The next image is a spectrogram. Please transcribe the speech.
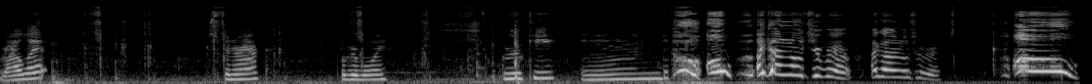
Rowlet, Spinarak, Booger Boy, Grookey, and oh, I got an ultra rare. I got an ultra rare. Oh,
